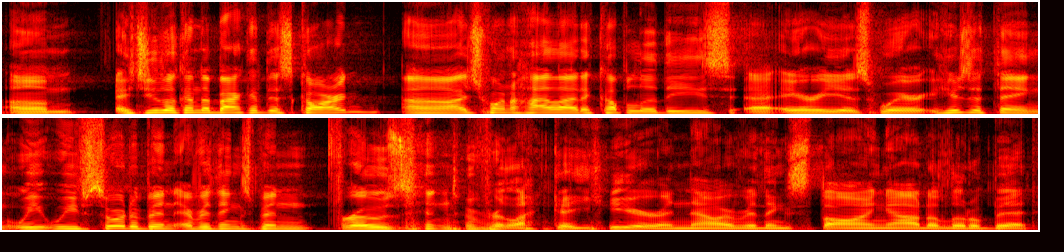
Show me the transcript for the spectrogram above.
Um, as you look on the back of this card, uh, I just want to highlight a couple of these uh, areas where, here's the thing, we, we've sort of been, everything's been frozen for like a year, and now everything's thawing out a little bit.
